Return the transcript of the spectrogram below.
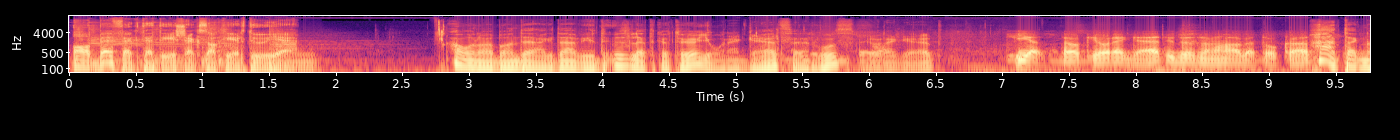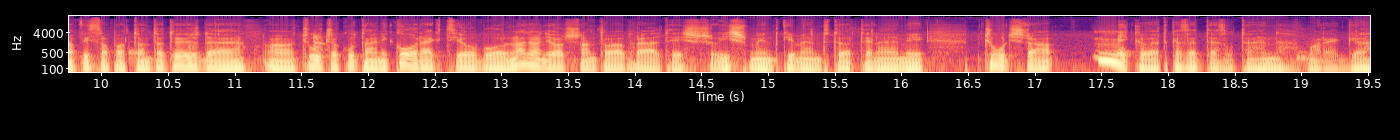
a befektetések szakértője. A vonalban Deák Dávid, üzletkötő, jó reggelt, szervusz! Jó reggelt! Sziasztok, jó reggelt, üdvözlöm a hallgatókat! Hát tegnap visszapattant a tőzs, de a csúcsok utáni korrekcióból nagyon gyorsan talpra állt, és ismét kiment történelmi csúcsra. Mi következett ezután ma reggel?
